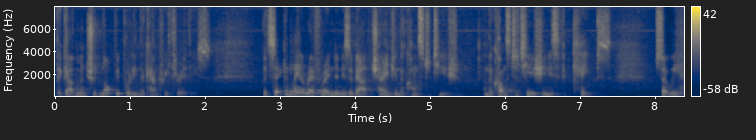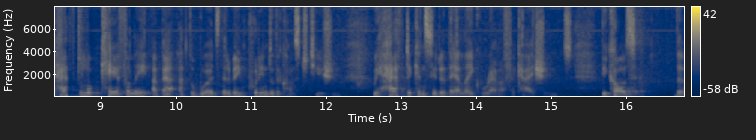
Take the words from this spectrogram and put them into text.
The government should not be putting the country through this. But secondly, a referendum is about changing the constitution and the Constitution is for keeps. So we have to look carefully about at the words that are being put into the Constitution. We have to consider their legal ramifications because the,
